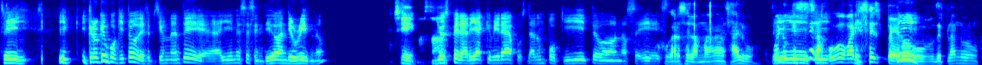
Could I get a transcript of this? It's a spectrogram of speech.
Sí. Y, y creo que un poquito decepcionante ahí en ese sentido Andy Reid, ¿no? Sí, Sí. bastante. Yo esperaría que hubiera ajustado un poquito, no sé. jugársela más, algo. Bueno, que sí Sí, se la sí. jugó varias veces, pero de plano,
